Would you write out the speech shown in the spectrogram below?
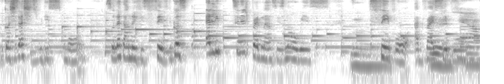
because she said she's really small. So let her know if it's safe because early teenage pregnancy is not always Mm. safe or advisable. Yeah.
